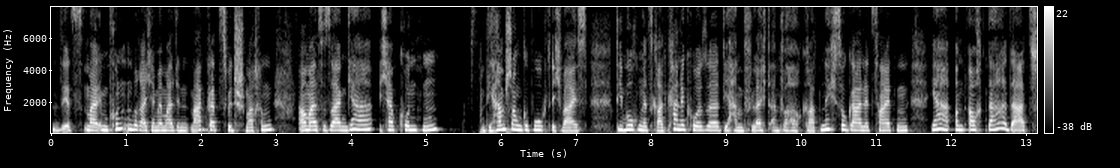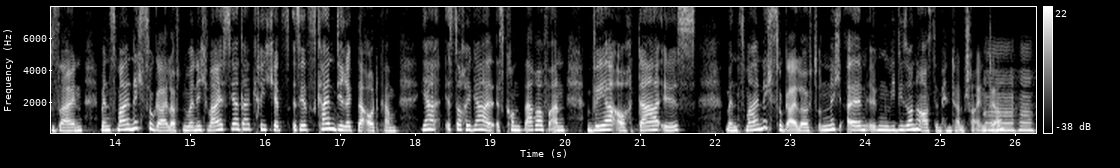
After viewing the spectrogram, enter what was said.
jetzt mal im Kundenbereich, wenn wir mal den Marktplatz-Switch machen, auch mal zu sagen, ja, ich habe Kunden, die haben schon gebucht, ich weiß, die buchen jetzt gerade keine Kurse, die haben vielleicht einfach auch gerade nicht so geile Zeiten. Ja, und auch da da zu sein, wenn es mal nicht so geil läuft und wenn ich weiß, ja, da kriege ich jetzt ist jetzt kein direkter Outcome. Ja, ist doch egal. Es kommt darauf an, wer auch da ist, wenn es mal nicht so geil läuft und nicht allen irgendwie die Sonne aus dem Hintern scheint, ja. Mhm.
